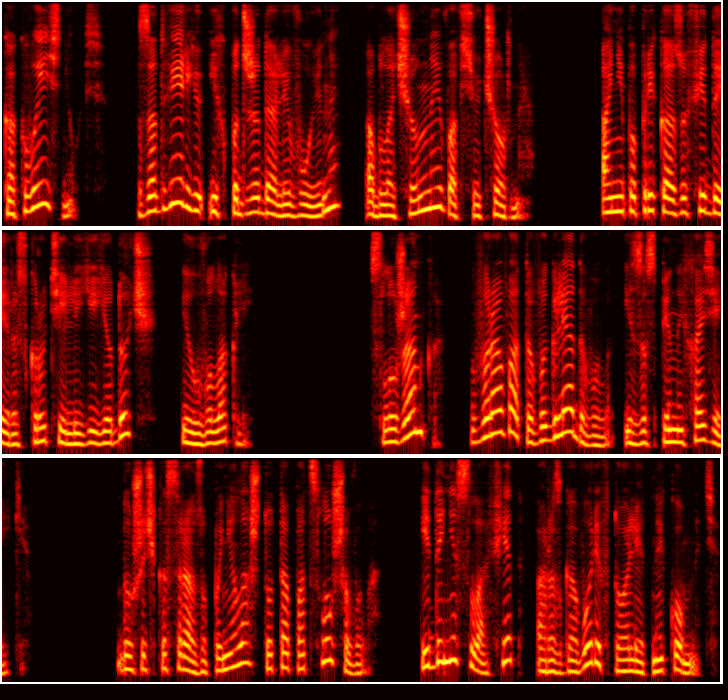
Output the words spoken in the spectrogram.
Как выяснилось, за дверью их поджидали воины, облаченные во все черное. Они по приказу Фидейра скрутили ее дочь и уволокли. Служанка, воровато выглядывала из-за спины хозяйки. Душечка сразу поняла, что та подслушивала, и донесла Фет о разговоре в туалетной комнате.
